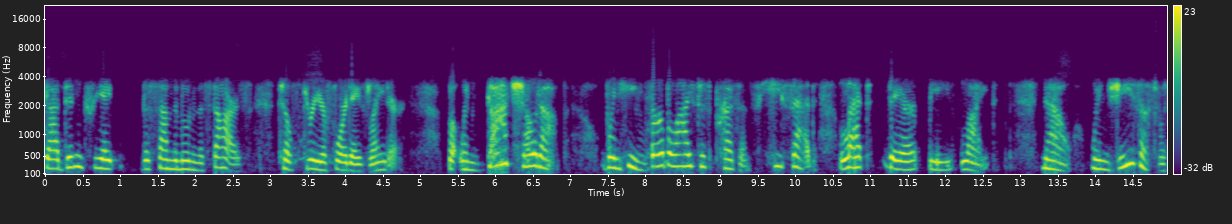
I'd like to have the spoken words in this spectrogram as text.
God didn't create the sun, the moon, and the stars till three or four days later. But when God showed up, when he verbalized his presence, he said, Let there be light. Now, when Jesus was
